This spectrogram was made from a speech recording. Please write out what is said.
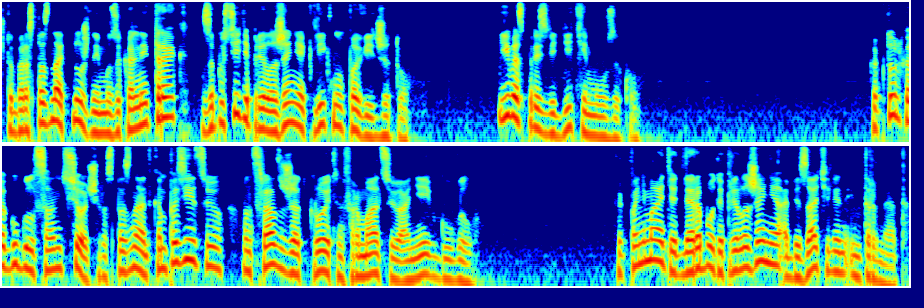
Чтобы распознать нужный музыкальный трек, запустите приложение, кликнув по виджету и воспроизведите музыку. Как только Google Sound Search распознает композицию, он сразу же откроет информацию о ней в Google. Как понимаете, для работы приложения обязателен интернет.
